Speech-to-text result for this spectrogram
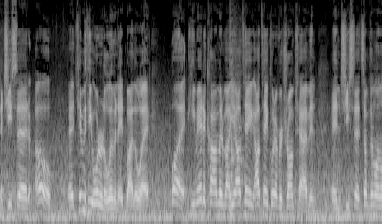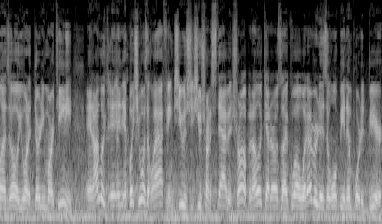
and she said, oh, Timothy ordered a lemonade, by the way. But he made a comment about, yeah, I'll take, I'll take whatever Trump's having. And she said something along the lines, oh, you want a dirty martini? And I looked, and, and but she wasn't laughing. She was, she was trying to stab at Trump. And I looked at her, I was like, well, whatever it is, it won't be an imported beer.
